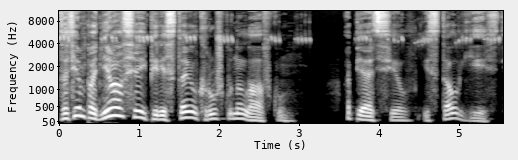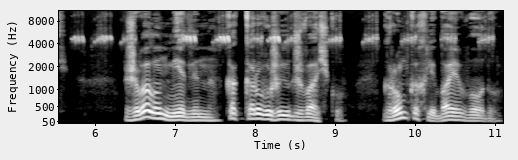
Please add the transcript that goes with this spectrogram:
затем поднялся и переставил кружку на лавку. Опять сел и стал есть. Жевал он медленно, как корову жуют жвачку, громко хлебая воду.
